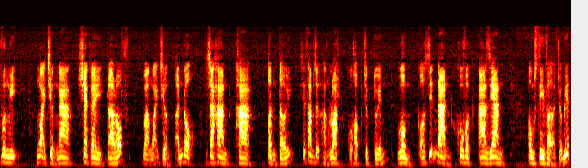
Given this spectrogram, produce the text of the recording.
Vương Nghị, Ngoại trưởng Nga Sergei Lavrov và Ngoại trưởng Ấn Độ Jahan Kha tuần tới sẽ tham dự hàng loạt cuộc họp trực tuyến gồm có diễn đàn khu vực ASEAN. Ông Steve cho biết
